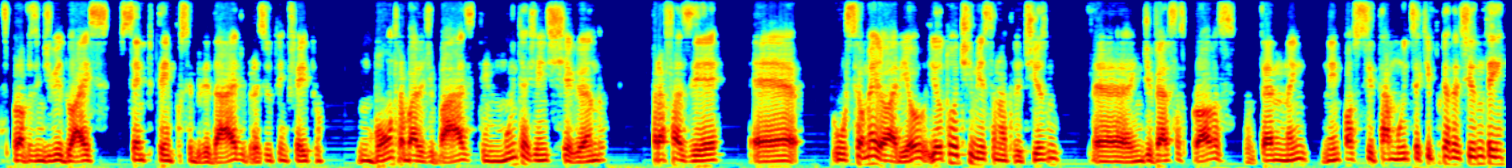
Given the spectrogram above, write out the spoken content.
As provas individuais sempre tem possibilidade. O Brasil tem feito um bom trabalho de base, tem muita gente chegando para fazer é, o seu melhor. E eu estou otimista no atletismo, é, em diversas provas, até nem, nem posso citar muitos aqui, porque o atletismo tem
